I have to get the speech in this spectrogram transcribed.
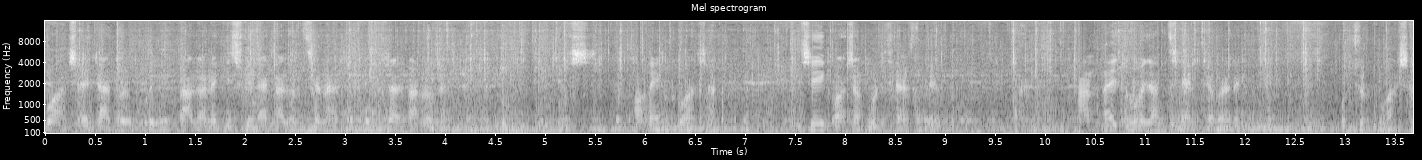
কুয়াশায় চাদর পড়ে বাগানে কিছুই দেখা যাচ্ছে না, কুয়াশার কারণে। অনেক কুয়াশা। সেই কুয়াশা পড়ছে আজকে। ঠান্ডায় জমে যাচ্ছে একেবারে। প্রচুর কুয়াশা।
